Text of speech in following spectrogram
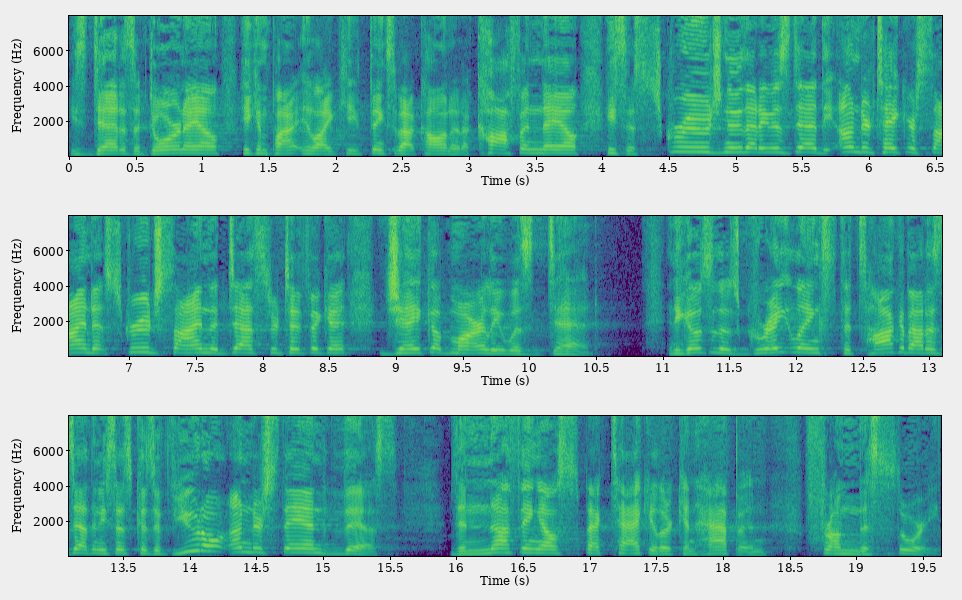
He's dead as a doornail. He can like he thinks about calling it a coffin nail. He says Scrooge knew that he was dead. The undertaker signed it. Scrooge signed the death certificate. Jacob Marley was dead. And he goes to those great lengths to talk about his death. And he says, because if you don't understand this, then nothing else spectacular can happen from this story.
